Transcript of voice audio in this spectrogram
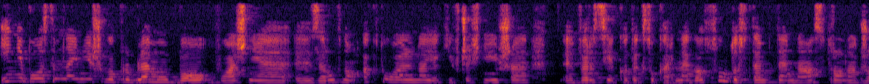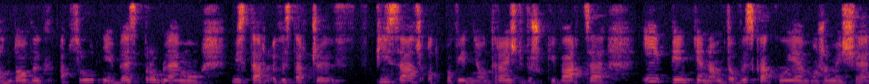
I nie było z tym najmniejszego problemu, bo właśnie y, zarówno aktualna, jak i wcześniejsze y, wersje kodeksu karnego są dostępne na stronach rządowych absolutnie bez problemu. Wystarczy wpisać odpowiednią treść w wyszukiwarce i pięknie nam to wyskakuje. Możemy się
